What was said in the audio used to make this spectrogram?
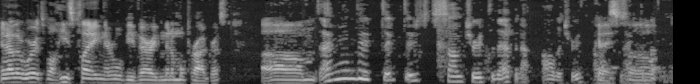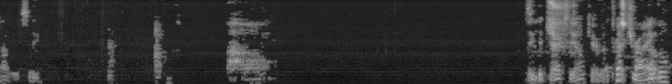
In other words, while he's playing, there will be very minimal progress. Um, I mean, there, there, there's some truth to that, but not all the truth. Okay, so- obviously. Take the taxi. I don't care about press taxi. triangle.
